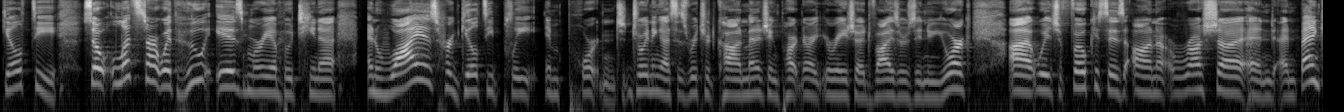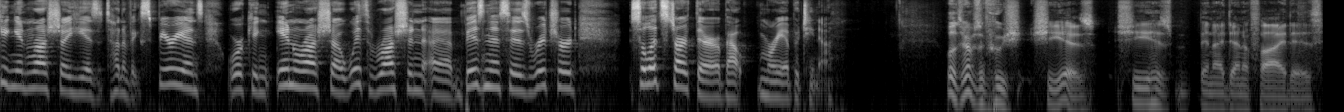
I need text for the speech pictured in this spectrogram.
guilty. So let's start with who is Maria Butina and why is her guilty plea important? important. Joining us is Richard Conn, managing partner at Eurasia Advisors in New York, uh, which focuses on Russia and, and banking in Russia. He has a ton of experience working in Russia with Russian uh, businesses. Richard, so let's start there about Maria Butina. Well, in terms of who she is, she has been identified as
